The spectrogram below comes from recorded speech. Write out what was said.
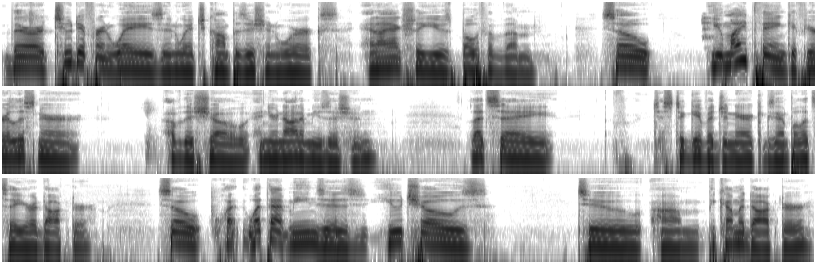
there are two different ways in which composition works, and I actually use both of them. So you might think if you're a listener of this show and you're not a musician, let's say, just to give a generic example, let's say you're a doctor. So what what that means is you chose to um, become a doctor.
